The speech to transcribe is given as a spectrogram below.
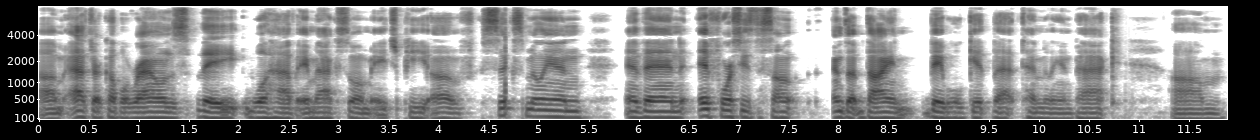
um, after a couple rounds, they will have a maximum HP of 6 million. And then if Phorcys the Sun ends up dying, they will get that 10 million back. Um,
